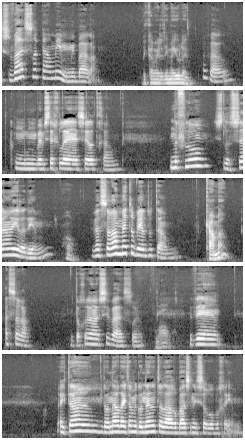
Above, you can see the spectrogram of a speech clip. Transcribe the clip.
17 פעמים מבעלה. וכמה ילדים היו להם? אבל, כמו בהמשך לשאלתך, נפלו שלושה ילדים, וואו. ועשרה מתו בילדותם. כמה? עשרה. מתוך ה-17. וואו. והייתה, ליאונרדה הייתה מגוננת על הארבעה שנשארו בחיים.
